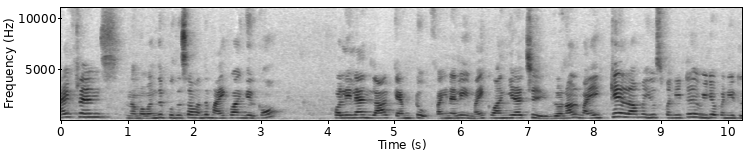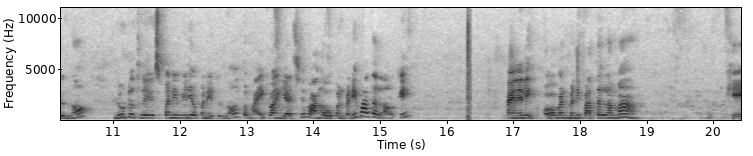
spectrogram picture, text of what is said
ஹாய் ஃப்ரெண்ட்ஸ் நம்ம வந்து புதுசாக வந்து மைக் வாங்கியிருக்கோம். Hollyland Lark M two finally mic வாங்கியாச்சு. இவ்வளோ நாள் மைக்கே இல்லாமல் யூஸ் பண்ணிவிட்டு வீடியோ பண்ணிகிட்டு இருந்தோம். ப்ளூடூத்தில் யூஸ் பண்ணி வீடியோ பண்ணிகிட்டு இருந்தோம். இப்போ மைக் வாங்கியாச்சு. வாங்க ஓப்பன் பண்ணி பார்த்துடலாம் ஓகே ஃபைனலி ஓப்பன் பண்ணி பார்த்துடலாமா ஓகே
